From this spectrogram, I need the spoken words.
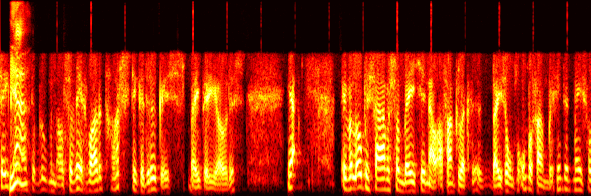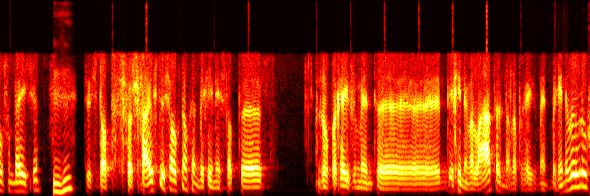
Zeker ja. op de Bloemendaalse weg, waar het hartstikke druk is bij periodes. Ja, we lopen s'avonds zo'n beetje, nou afhankelijk, bij zonsondergang begint het meestal zo'n beetje. Mm -hmm. Dus dat verschuift dus ook nog. In het begin is dat, uh, dus op een gegeven moment uh, beginnen we later, dan op een gegeven moment beginnen we vroeg.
